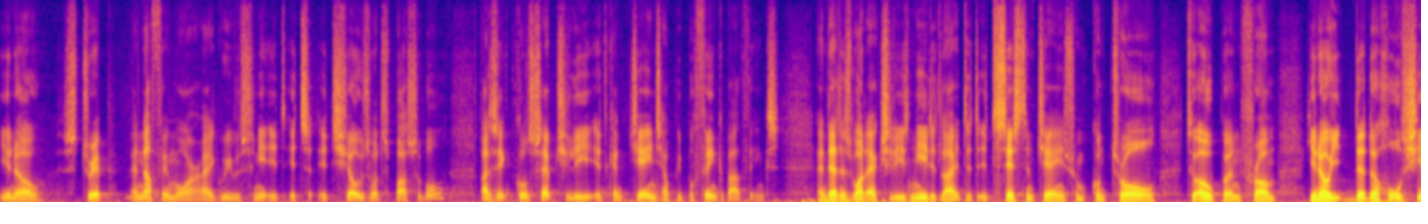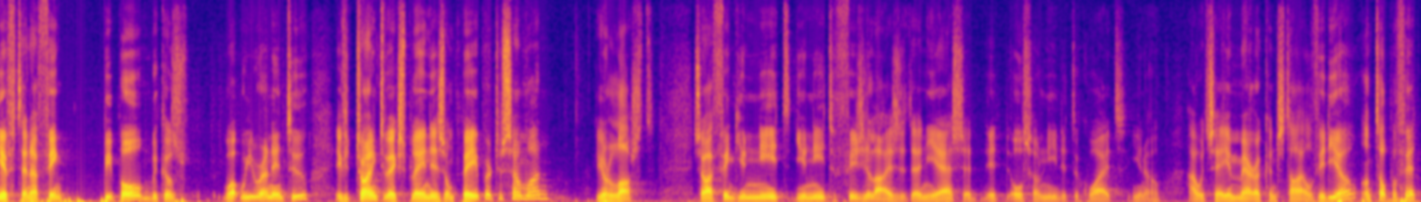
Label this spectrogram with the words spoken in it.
you know, strip and nothing more. I agree with Sunil. It, it's, it shows what's possible, but I think conceptually it can change how people think about things. And that is what actually is needed, right? It, it's system change from control to open, from, you know, the, the whole shift. And I think people, because what we run into, if you're trying to explain this on paper to someone, you're lost. So I think you need you need to visualize it, and yes, it, it also needed to quite you know I would say American style video on top of it,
